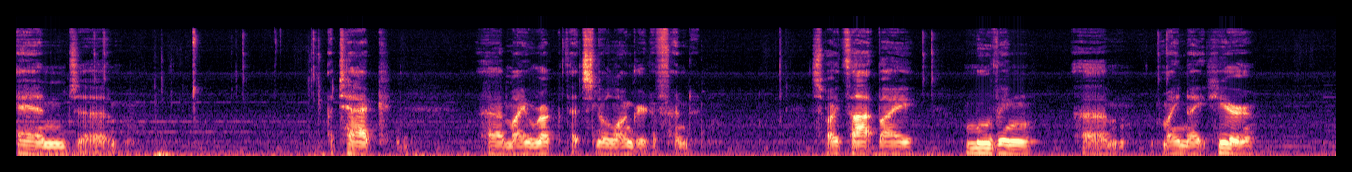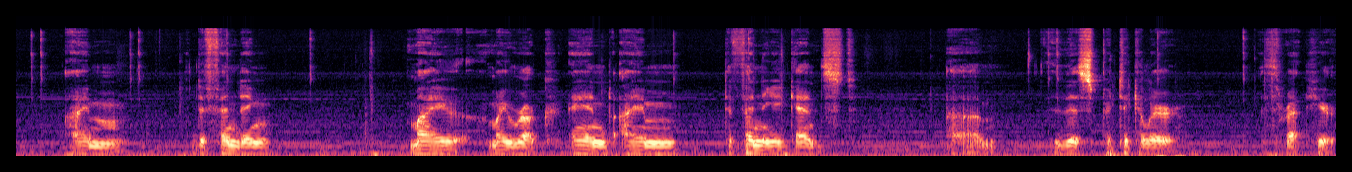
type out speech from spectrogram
and uh, attack uh, my rook that's no longer defended. So I thought by moving um, my knight here, I'm defending my my rook, and I'm defending against um, this particular threat here.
